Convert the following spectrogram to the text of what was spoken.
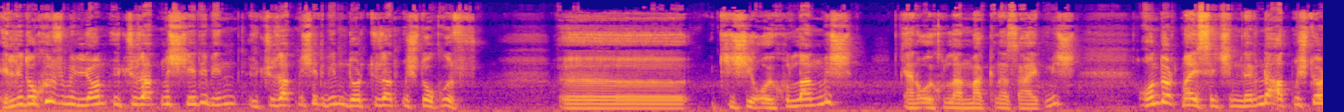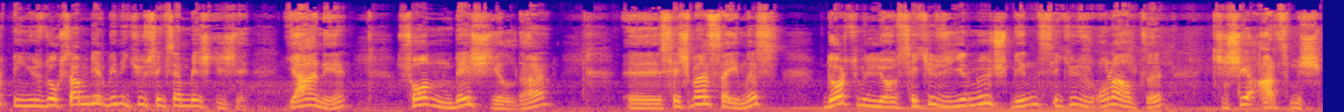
59 milyon 367 bin 367 bin 469 e, kişi oy kullanmış. Yani oy kullanma hakkına sahipmiş. 14 Mayıs seçimlerinde 64 bin 191 bin 285 kişi. Yani son 5 yılda e, seçmen sayımız 4 milyon 823 bin 816 kişi artmış.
